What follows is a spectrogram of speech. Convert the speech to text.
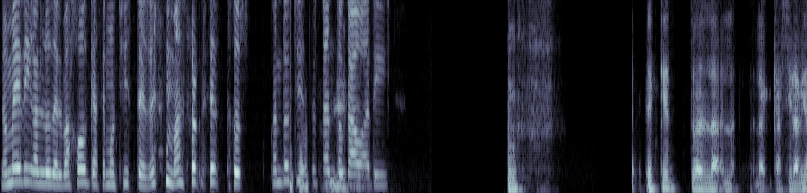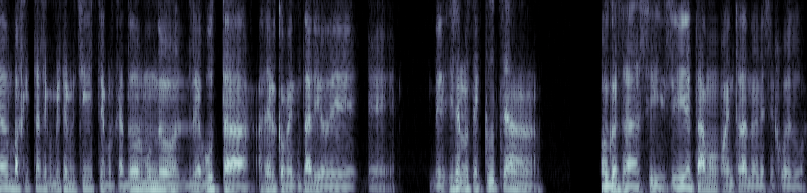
no me digas lo del bajo que hacemos chistes ¿eh? malos de estos. ¿Cuántos chistes te han tocado a ti? Uf. Es que toda la- la- la- casi la vida de un bajista se convierte en un chiste porque a todo el mundo le gusta hacer el comentario de, eh, de si se nos escucha o cosas así. Si estamos entrando en ese juego.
